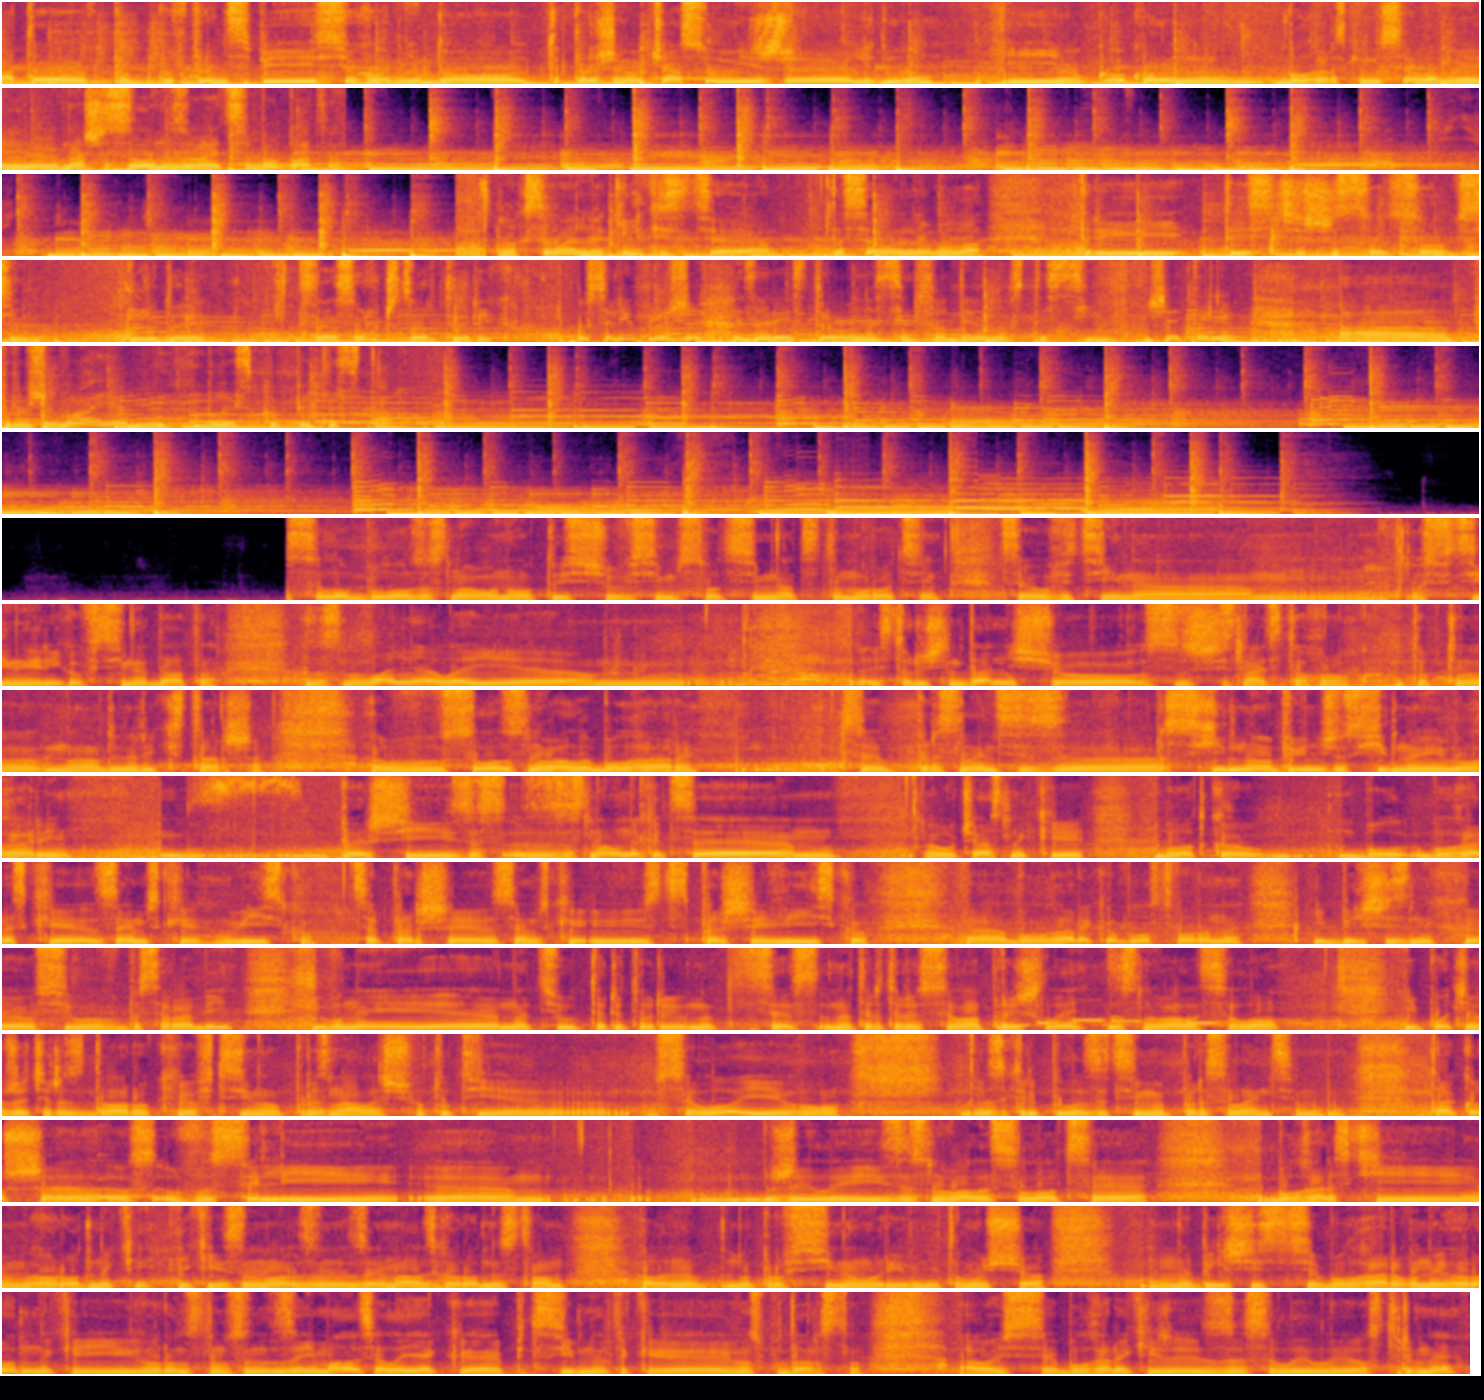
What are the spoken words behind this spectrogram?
Бабата, в- принципі, сьогодні до теперішнього часу між е, людьми і ок- околиними болгарськими селами наше село називається Бабата. Максимальна кількість е, населення була 3647 людей. Це 44-й рік. У селі зареєстровано 797 жителів, а проживає близько 500. Село було засновано у 1817 році. Це офіційна, офіційний рік, офіційна дата заснування, але є історичні дані, що з 16-го року, тобто на один рік старше. Село заснували болгари. Це переселенці з східно, північно-східної Болгарії. Перші засновники це учасники було болгарське земське військо. Це перше земське е, перше військо е, болгар, яке було створено, і більшість з них е, осіли в Бесарабії. І вони на цю територію, на це на територію села прийшли, заснували село. І потім вже через два роки офіційно признали, що тут є село, і його закріпили за цими переселенцями. Також в селі жили і заснували село це болгарські городники, які займалися городництвом, але на, професійному рівні, тому що більшість болгар вони городники і городництвом займалися, але як е, підсібне таке господарство. А ось болгари, які заселили острівне.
